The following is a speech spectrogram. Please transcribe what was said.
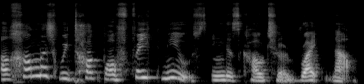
uh, how much we talk about fake news in this culture right now.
